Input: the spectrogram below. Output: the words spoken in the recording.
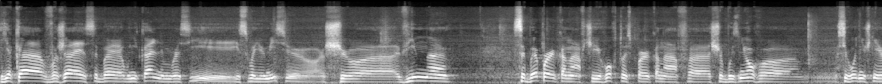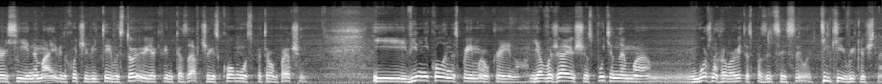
яка вважає себе унікальним в Росії і свою місію, що він е, себе переконав, чи його хтось переконав, е, що без нього сьогоднішньої Росії немає. Він хоче війти в історію, як він казав, через кому з Петром І. І він ніколи не сприйме Україну. Я вважаю, що з Путіним е, можна говорити з позиції сили, тільки і виключно.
